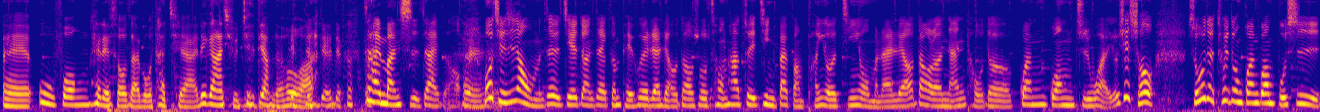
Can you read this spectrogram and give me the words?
诶，雾峰迄个所在无搭起来，你刚才想这点就好啊。对对对，这还蛮实在的哦对。不过其实像我们这个阶段在跟裴慧来聊到说，从他最近拜访朋友的经验，我们来聊到了南投的观光之外，有些时候所谓的推动观光，不是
